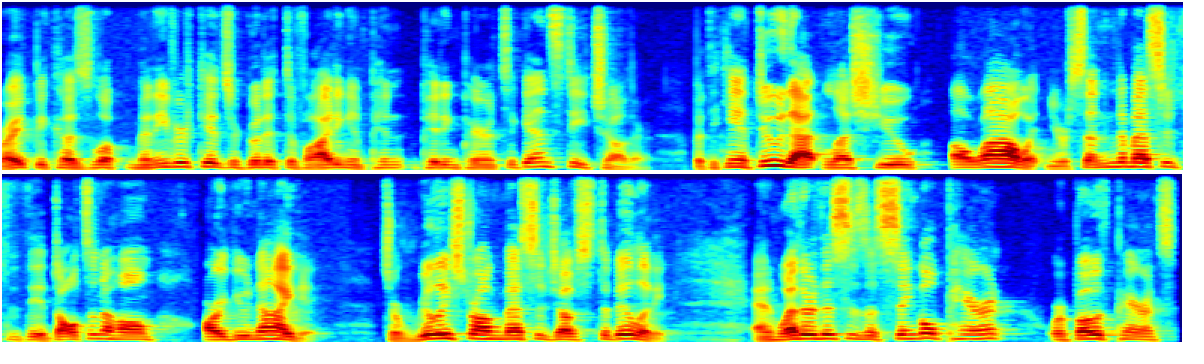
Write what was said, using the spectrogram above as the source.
right? Because look, many of your kids are good at dividing and pin, pitting parents against each other. But they can't do that unless you allow it. And you're sending the message that the adults in the home are united. It's a really strong message of stability. And whether this is a single parent or both parents,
